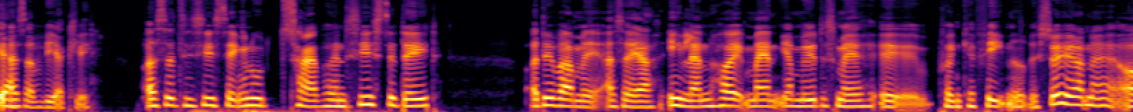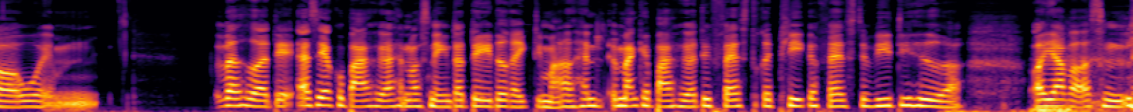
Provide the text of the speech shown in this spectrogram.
Ja. Ja. Altså virkelig. Og så til sidst tænkte jeg, nu tager jeg på en sidste date. Og det var med altså, jeg, en eller anden høj mand, jeg mødtes med øh, på en café nede ved Søerne, og øh, hvad hedder det? Altså, jeg kunne bare høre, at han var sådan en, der datede rigtig meget. Han, man kan bare høre, det faste replikker, faste vidigheder. Og jeg var også sådan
